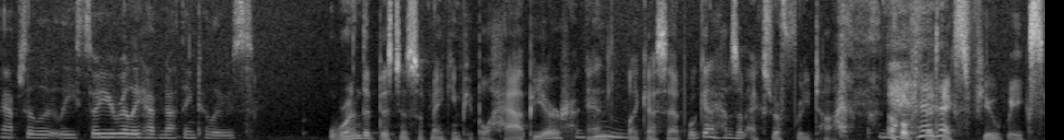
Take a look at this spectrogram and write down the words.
Absolutely. So you really have nothing to lose. We're in the business of making people happier, Mm-hmm. and like I said, we're going to have some extra free time over the next few weeks,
